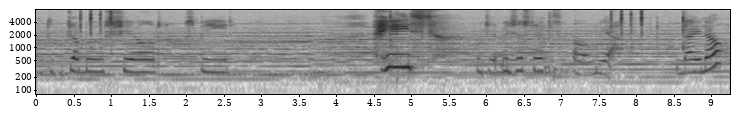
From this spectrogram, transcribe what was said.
I'll give you jump boost, shield, speed, haste, which is resistance. Um, yeah. Now you know.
